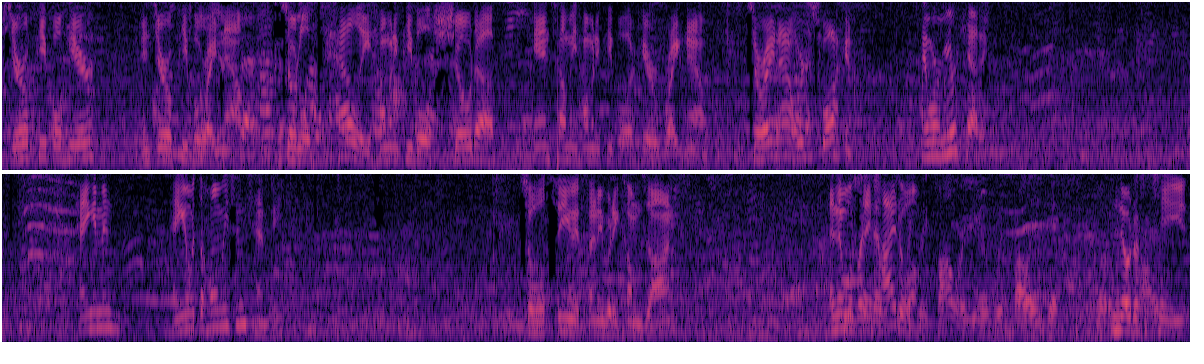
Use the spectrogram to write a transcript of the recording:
Zero people here and zero people right now. So it'll tell you how many people showed up and tell me how many people are here right now. So right now we're just walking and we're meerkatting. Hanging in hanging with the homies in Tempe. So we'll see if anybody comes on. And then we'll say hi to them. follow you would probably get. Notification.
